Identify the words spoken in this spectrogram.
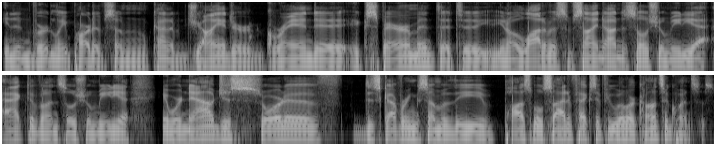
inadvertently part of some kind of giant or grand uh, experiment that, uh, you know, a lot of us have signed on to social media, active on social media, and we're now just sort of discovering some of the possible side effects, if you will, or consequences?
